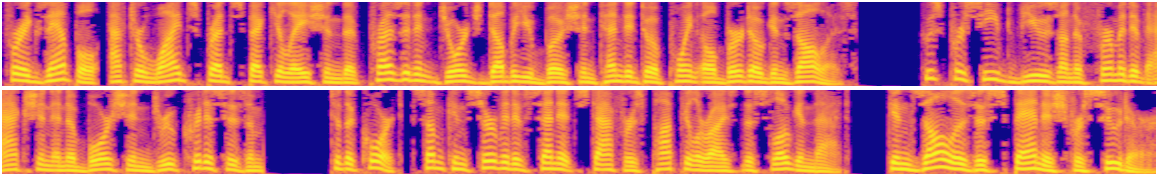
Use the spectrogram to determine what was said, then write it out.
For example, after widespread speculation that President George W. Bush intended to appoint Alberto Gonzales, whose perceived views on affirmative action and abortion drew criticism to the court, some conservative Senate staffers popularized the slogan that, "'Gonzales is Spanish for Souter'".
